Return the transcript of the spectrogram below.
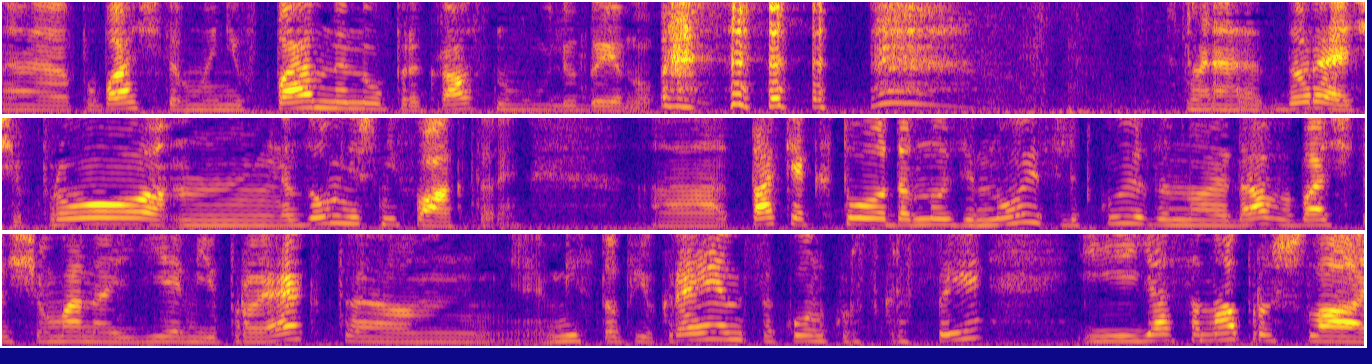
Е, Побачите в мені впевнену, прекрасну людину. Е, До речі, про зовнішні фактори. Е, Так як хто давно зі мною слідкує за мною, да, ви бачите, що в мене є мій проект ем, Місто Ukraine, це конкурс краси. І я сама пройшла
